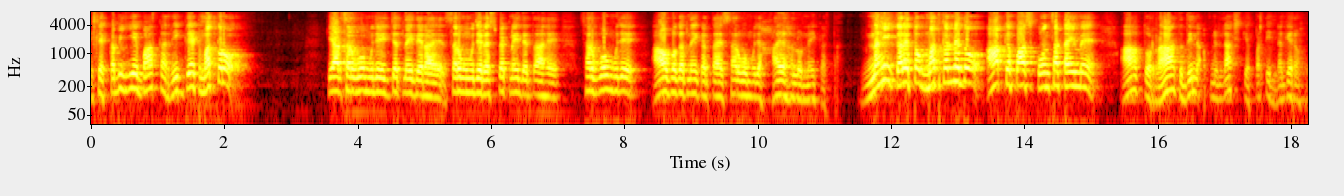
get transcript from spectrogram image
इसलिए कभी ये बात का रिग्रेट मत करो कि यार, सर वो मुझे इज़्ज़त नहीं दे रहा है, सर वो मुझे रेस्पेक्ट नहीं देता है, सर वो मुझे आओ भगत नहीं करता है, सर वो मुझे हाय हलो नहीं करता। नहीं करे तो मत करने दो। आपके पास कौन सा टाइम है? आप तो रात दिन अपने लक्ष्य के प्रति लगे रहो।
